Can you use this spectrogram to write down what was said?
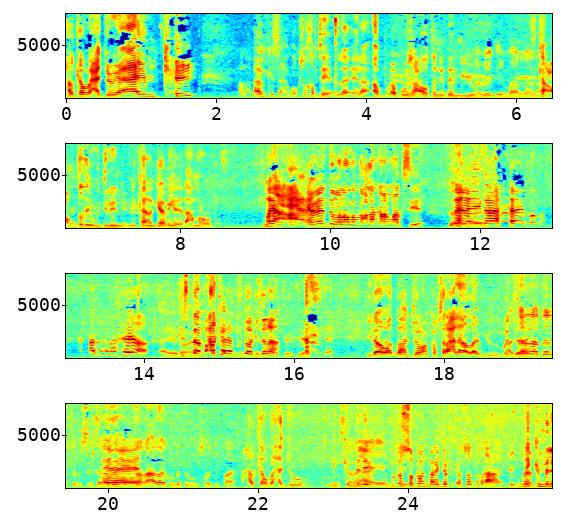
halkan waxaa jooga imk imk saaxib waa kusoo qabtee laa ilaa abu abu saxoota nin dheer miyo haween iyo maalin dadka caqdada ugu dileen ninkaan gaaban yahay dhaha mar walba magaca xebeenta walaalo macla qara laaqsiye laa ilaaha illa allah ala ala heya Ay, kistaan ma arkayaan dadka waa ka jaraa ilaa waa daan jaro kabsar cali allah igu rido ma jiraa darta bas Eh. ajara taala adaa kumid lagu soo jifaa halkan waxaa joogo ninka malay because soo comment mala jafi kara soo mid qara ninka man.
